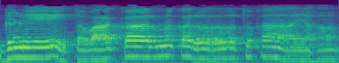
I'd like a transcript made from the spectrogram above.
गृणीतवा कर्म करोतु कायः।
